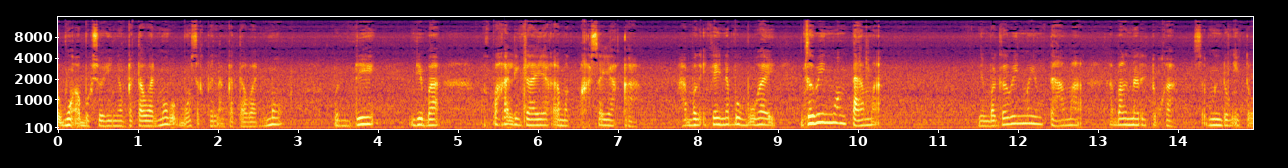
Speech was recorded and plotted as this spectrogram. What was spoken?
Huwag mong abusuhin yung katawan mo. Huwag mong saktan ang katawan mo. Kundi, di ba, magpakaligaya ka, magpakasaya ka. Habang ikay nabubuhay, gawin mo ang tama. Di ba, gawin mo yung tama habang narito ka sa mundong ito.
